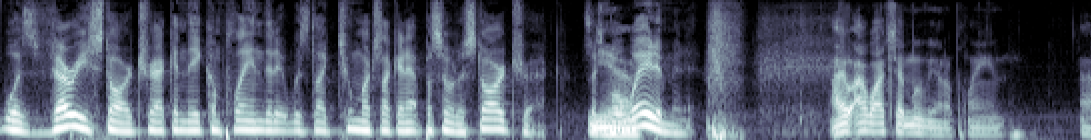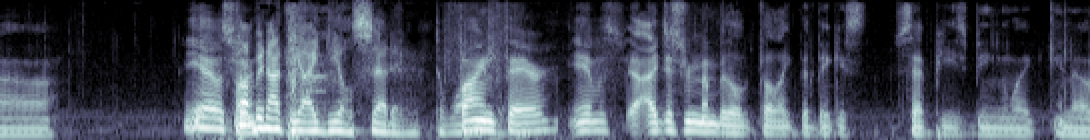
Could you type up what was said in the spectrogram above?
was very Star Trek, and they complained that it was like too much like an episode of Star Trek. It's like, Yeah. well, wait a minute. I, I watched that movie on a plane. Uh, yeah, it was. Probably not the ideal setting to watch. fine it. fare. It was. I just remember the, the like the biggest set piece being like in a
